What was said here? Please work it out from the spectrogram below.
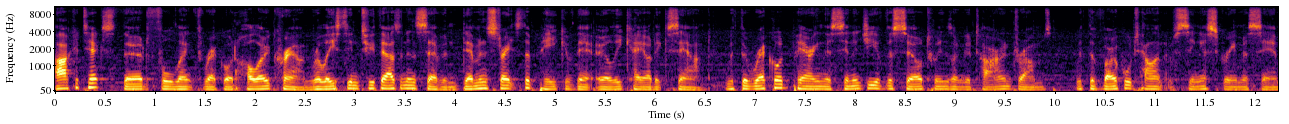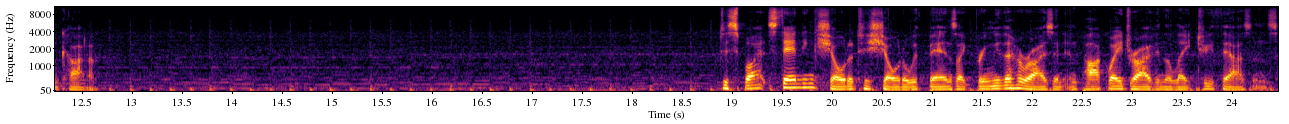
Architects' third full length record, Hollow Crown, released in 2007, demonstrates the peak of their early chaotic sound, with the record pairing the synergy of the Searle twins on guitar and drums with the vocal talent of singer screamer Sam Carter. Despite standing shoulder to shoulder with bands like Bring Me the Horizon and Parkway Drive in the late 2000s,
